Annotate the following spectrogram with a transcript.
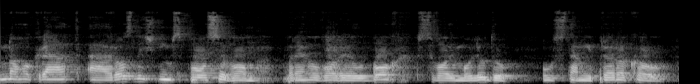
Mnohokrát a rozličným spôsobom prehovoril Boh k svojmu ľudu ústami prorokov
